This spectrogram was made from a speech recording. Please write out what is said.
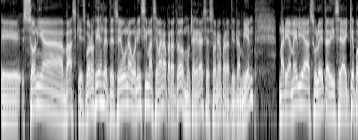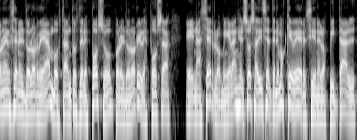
eh, Sonia Vázquez. Buenos días, les deseo una buenísima semana para todos. Muchas gracias, Sonia, para ti también. María Amelia Azuleta dice, hay que ponerse en el dolor de ambos, tantos del esposo por el dolor y la esposa en hacerlo. Miguel Ángel Sosa dice, tenemos que ver si en el hospital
